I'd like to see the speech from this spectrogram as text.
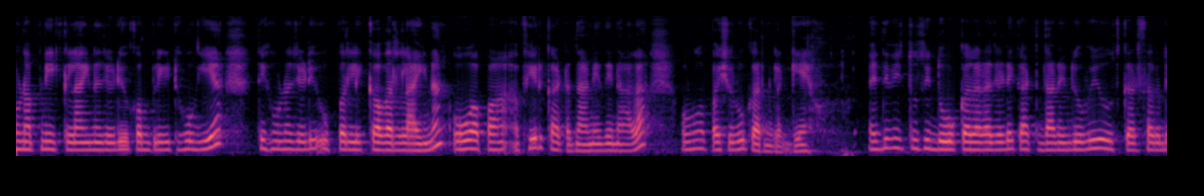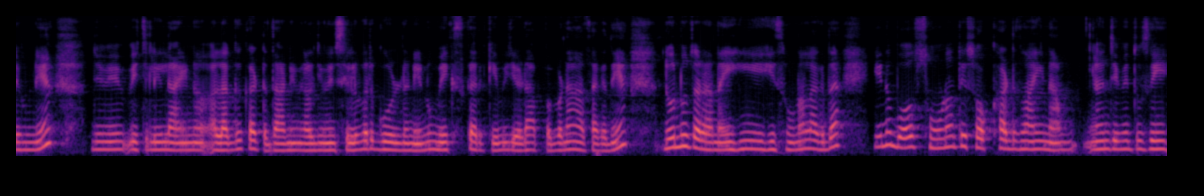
ਹੁਣ ਆਪਣੀ ਇੱਕ ਲਾਈਨ ਆ ਜਿਹੜੀ ਉਹ ਕੰਪਲੀਟ ਹੋ ਗਈ ਹੈ ਤੇ ਹੁਣ ਜਿਹੜੀ ਉੱਪਰਲੀ ਕਵਰ ਲਾਈਨ ਆ, ਉਹ ਆਪਾਂ ਫਿਰ ਕੱਟ ਦਾਣੇ ਦੇ ਨਾਲ ਆ, ਉਹਨੂੰ ਆਪਾਂ ਸ਼ੁਰੂ ਕਰਨ ਲੱਗੇ ਆ। ਇਹਦੇ ਵਿੱਚ ਤੁਸੀਂ ਦੋ ਕਲਰ ਆ ਜਿਹੜੇ ਕੱਟ ਦਾਣੇ ਦੇ, ਉਹ ਵੀ ਯੂਜ਼ ਕਰ ਸਕਦੇ ਹੁੰਦੇ ਆ। ਜਿਵੇਂ ਵਿਚਲੀ ਲਾਈਨ ਅਲੱਗ ਕੱਟ ਦਾਣੇ ਨਾਲ, ਜਿਵੇਂ ਸਿਲਵਰ 골ਡਨ ਇਹਨੂੰ ਮਿਕਸ ਕਰਕੇ ਵੀ ਜਿਹੜਾ ਆਪਾਂ ਬਣਾ ਸਕਦੇ ਆ। ਦੋਨੋਂ ਤਰ੍ਹਾਂ ਨਾਲ ਹੀ ਇਹ ਸੋਹਣਾ ਲੱਗਦਾ। ਇਹਨੂੰ ਬਹੁਤ ਸੋਹਣਾ ਤੇ ਸੌਖਾ ਡਿਜ਼ਾਈਨ ਆ। ਜਿਵੇਂ ਤੁਸੀਂ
